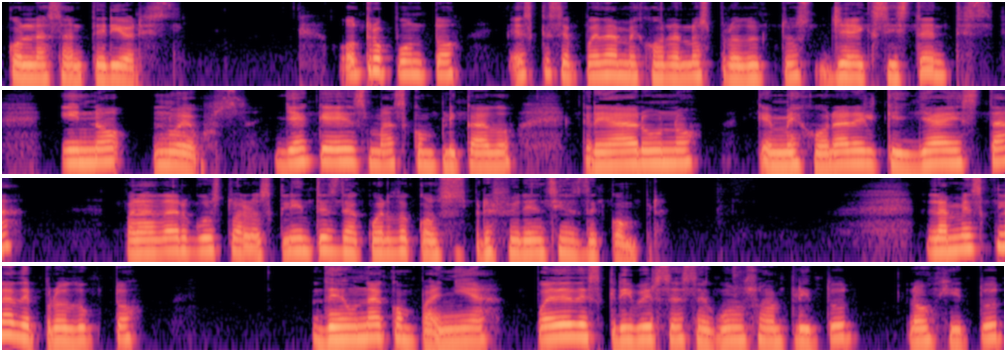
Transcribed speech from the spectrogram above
con las anteriores. Otro punto es que se pueda mejorar los productos ya existentes y no nuevos, ya que es más complicado crear uno que mejorar el que ya está para dar gusto a los clientes de acuerdo con sus preferencias de compra. La mezcla de producto de una compañía puede describirse según su amplitud, longitud,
